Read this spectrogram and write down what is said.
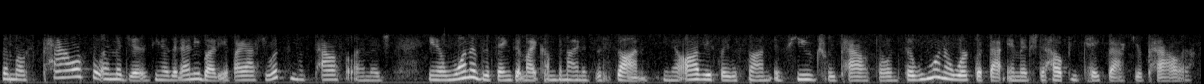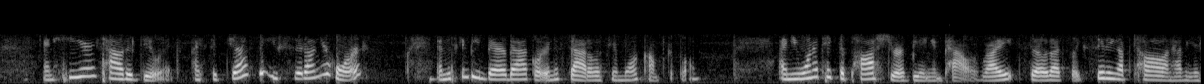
the most powerful images, you know, that anybody, if I ask you what's the most powerful image, you know, one of the things that might come to mind is the sun. You know, obviously the sun is hugely powerful, and so we want to work with that image to help you take back your power. And here's how to do it. I suggest that you sit on your horse, and this can be bareback or in a saddle if you're more comfortable. And you want to take the posture of being in power, right? So that's like sitting up tall and having your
